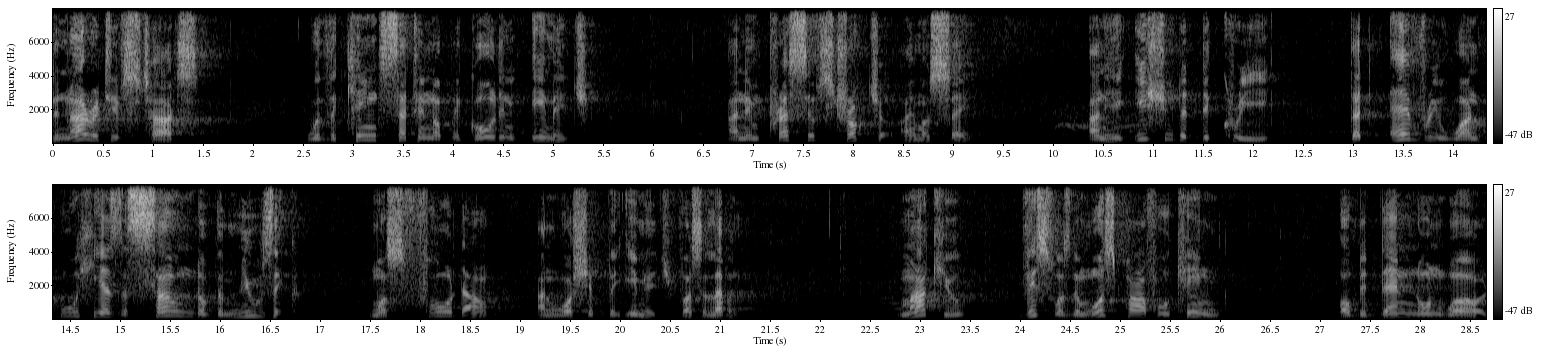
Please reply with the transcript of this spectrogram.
The narrative starts with the king setting up a golden image, an impressive structure, I must say. And he issued a decree that everyone who hears the sound of the music must fall down and worship the image. Verse 11. Mark you, this was the most powerful king of the then known world,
